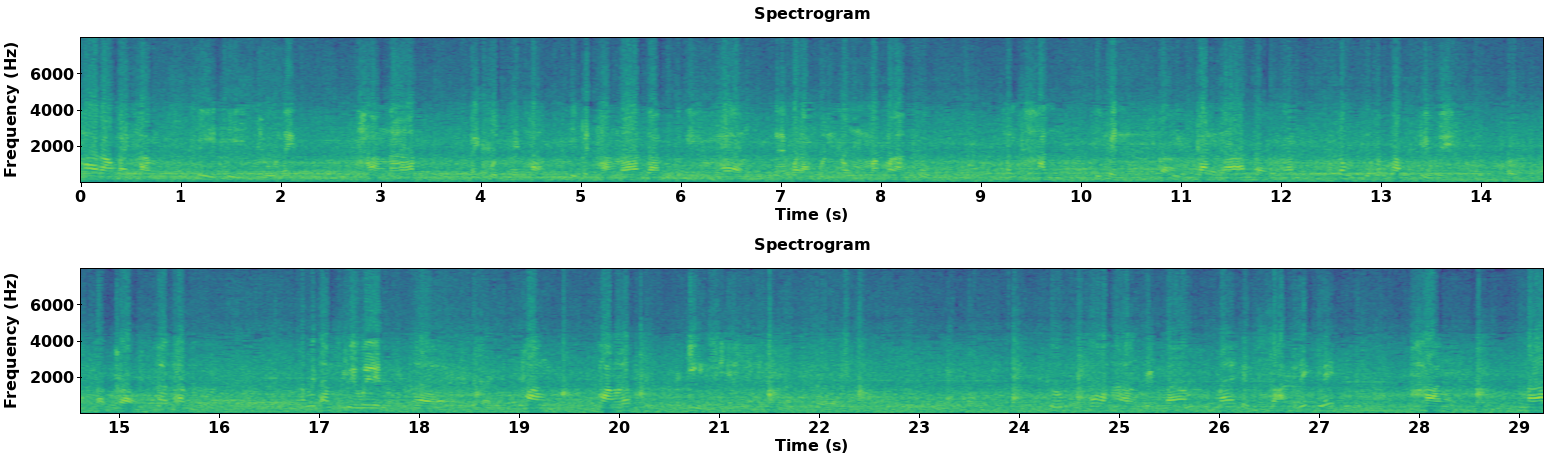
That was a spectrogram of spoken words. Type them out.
ถ้าเราไปทำที่ที่อยู่ในทางน้ำไปขุดในทางที่เป็นทางน้ำตามปกติแห้งแต่เวลาฝนลงมากๆปุ๊บให้คันที่เป็นที่กั้นน้ำตรงนั้นต้องต้องทำสกิลเอง ตัดช่องถ้าทำถ้าไม่ทำสปีเวย์เอ่อทางทางแล้วยิ่งเสียคือท่ออ่างเก็บน้ำแม้เป็นสระเล็กๆพังน้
